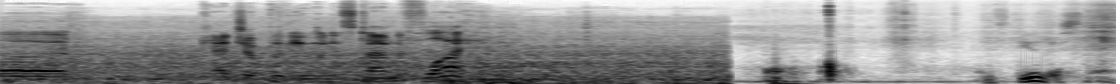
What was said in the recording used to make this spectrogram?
uh, catch up with you when it's time to fly. Let's do this thing.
